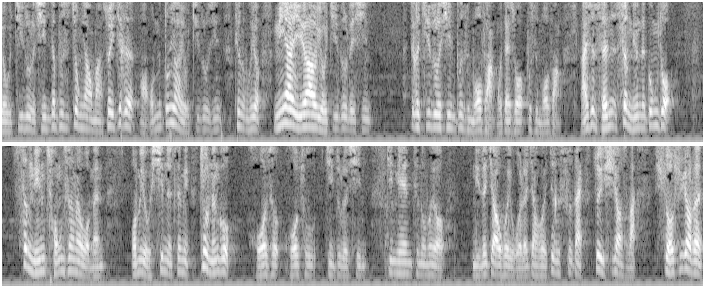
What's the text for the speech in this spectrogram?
有基督的心，这不是重要吗？所以这个哦，我们都要有基督的心。听众朋友，你要也要有基督的心。这个基督的心不是模仿，我在说不是模仿，而是神圣灵的工作。圣灵重生了我们，我们有新的生命，就能够活出活出基督的心。今天听众朋友，你的教会，我的教会，这个时代最需要什么？所需要的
